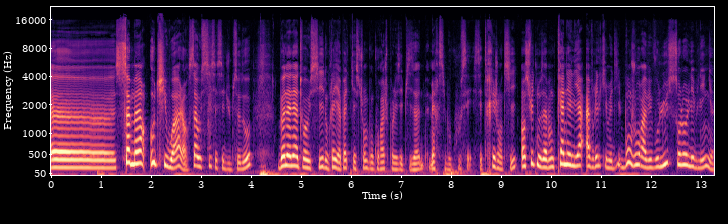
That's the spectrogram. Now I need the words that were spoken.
Euh, Summer Uchiwa, alors ça aussi, ça c'est du pseudo. Bonne année à toi aussi. Donc là, il n'y a pas de question. Bon courage pour les épisodes. Bah, merci beaucoup, c'est très gentil. Ensuite, nous avons Canelia Avril qui me dit Bonjour, avez-vous lu Solo Leveling?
